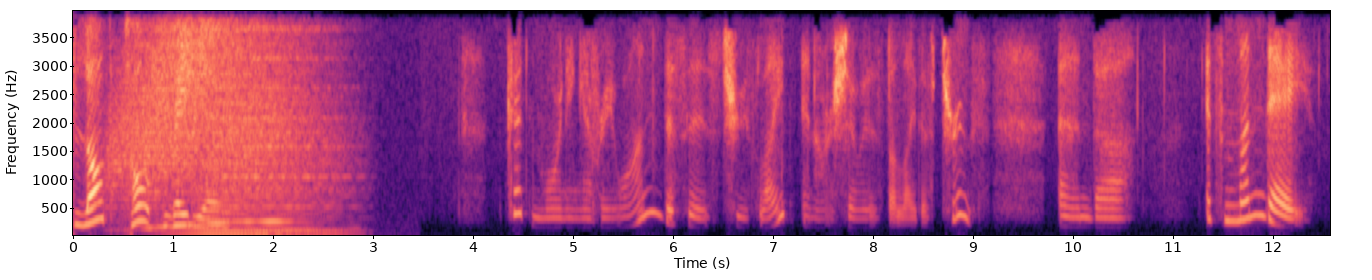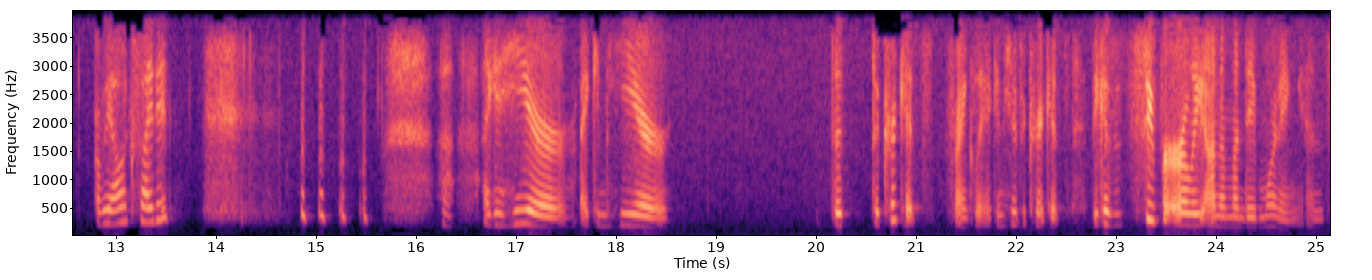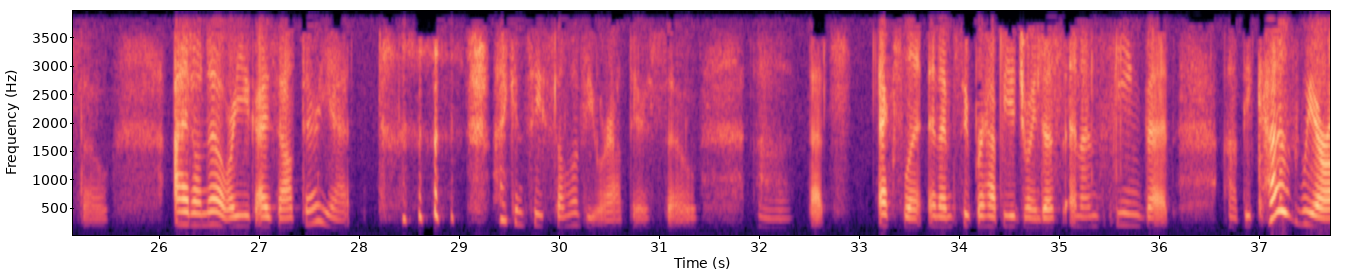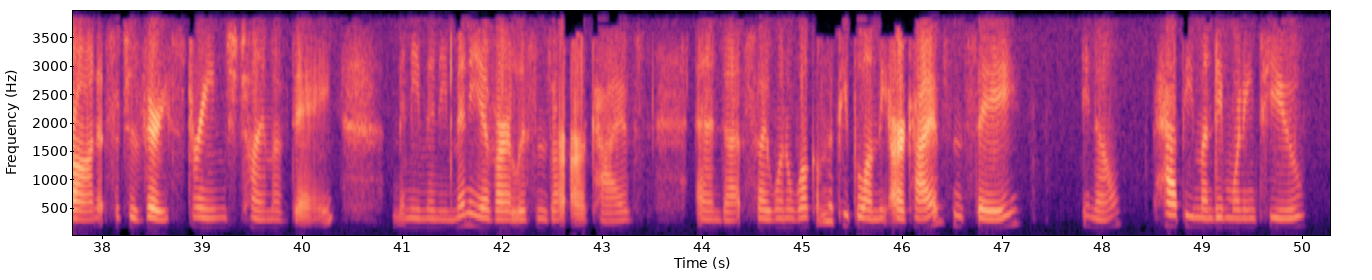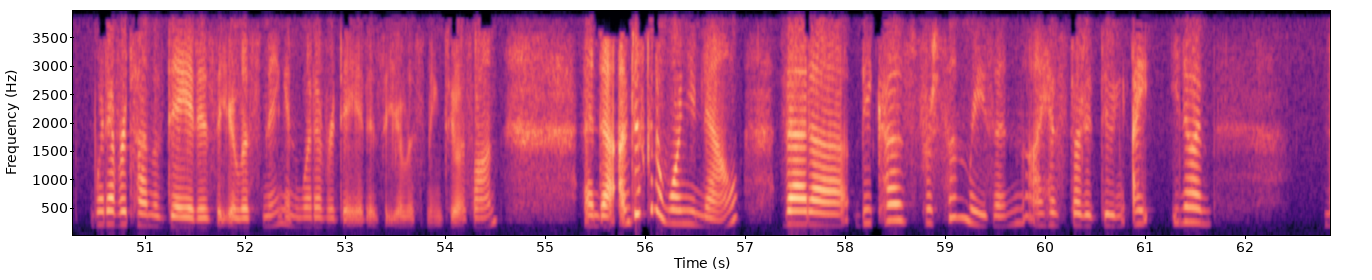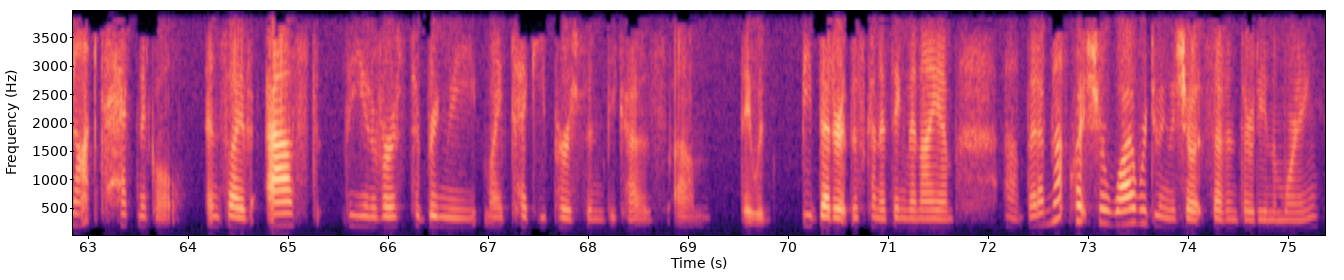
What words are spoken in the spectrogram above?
Blog Talk Radio. Good morning, everyone. This is Truth Light, and our show is The Light of Truth. And uh, it's Monday. Are we all excited? Uh, I can hear, I can hear the the crickets. Frankly, I can hear the crickets because it's super early on a Monday morning, and so I don't know. Are you guys out there yet? I can see some of you are out there, so uh, that's excellent, and I'm super happy you joined us. And I'm seeing that uh, because we are on at such a very strange time of day, many, many, many of our listens are archives, and uh, so I want to welcome the people on the archives and say, you know, happy Monday morning to you, whatever time of day it is that you're listening and whatever day it is that you're listening to us on. And uh, I'm just going to warn you now that uh, because for some reason I have started doing, I, you know, I'm not technical, and so I've asked the universe to bring me my techie person because um, they would be better at this kind of thing than I am. Uh, but I'm not quite sure why we're doing the show at 7.30 in the morning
